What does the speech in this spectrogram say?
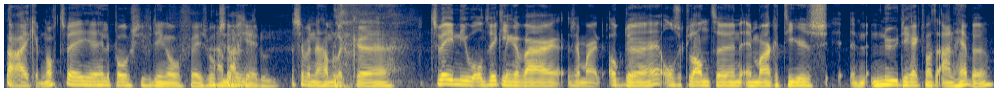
Nou, ik heb nog twee eh, hele positieve dingen over Facebook. Dat Ze mag hebben, jij doen. ze hebben namelijk eh, twee nieuwe ontwikkelingen waar zeg maar, ook de, hè, onze klanten en marketeers nu direct wat aan hebben.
